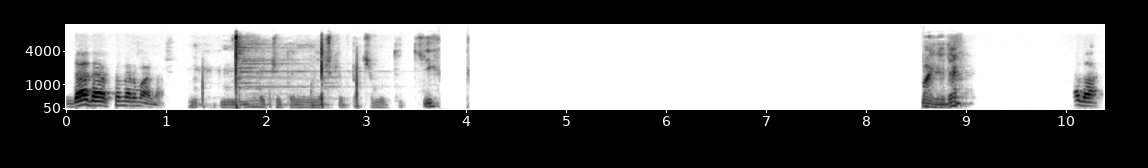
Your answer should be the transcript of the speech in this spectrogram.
Да, да, все нормально. Что-то немножко почему-то тихо. Нормально, да? Да, да.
